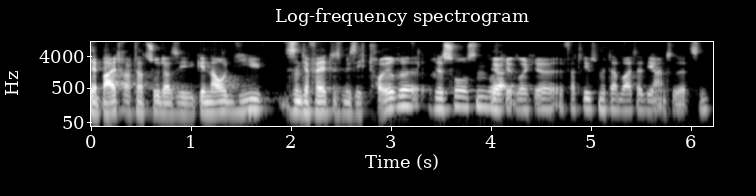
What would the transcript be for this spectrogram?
der Beitrag dazu, dass sie genau die, das sind ja verhältnismäßig teure Ressourcen, solche, ja. solche Vertriebsmitarbeiter, die einzusetzen,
